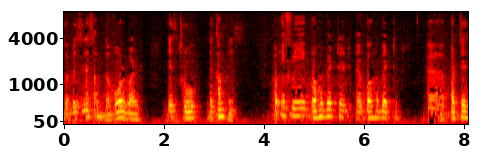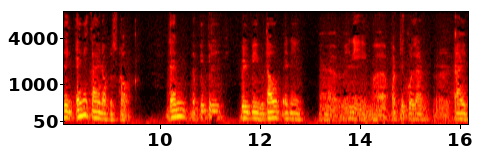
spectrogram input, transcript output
the business of the whole world is through the companies. So if we prohibited uh, prohibit purchasing any kind of stock, then the people will be without any uh, any uh, particular uh, type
